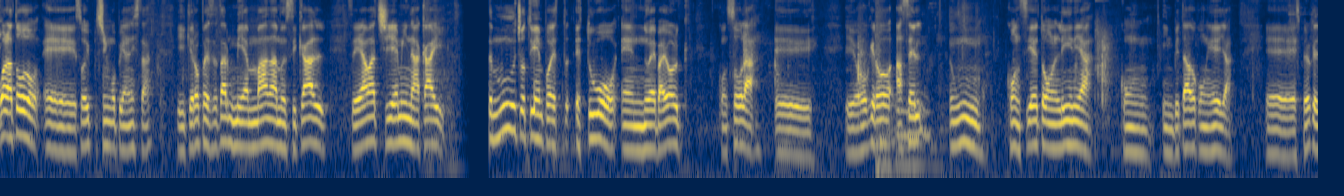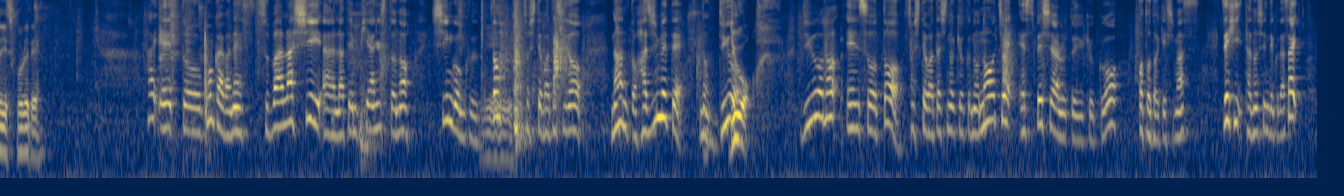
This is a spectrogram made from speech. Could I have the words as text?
Hola a todos, eh, soy Shingo Pianista y quiero presentar mi hermana musical, se llama Chiemi Nakai. Hace mucho tiempo est- estuvo en Nueva York con Sola eh, y yo quiero hacer un concierto en línea con invitado con ella. Eh, espero que disfrute. はい、えーっと今回はね素晴らしいあラテンピアニストのシンゴン君といえいえそして私の なんと初めてのデュオ。デュオ。デュオの演奏とそして私の曲の「ノーチェエスペシャル」という曲をお届けします。ぜひ楽しんでください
